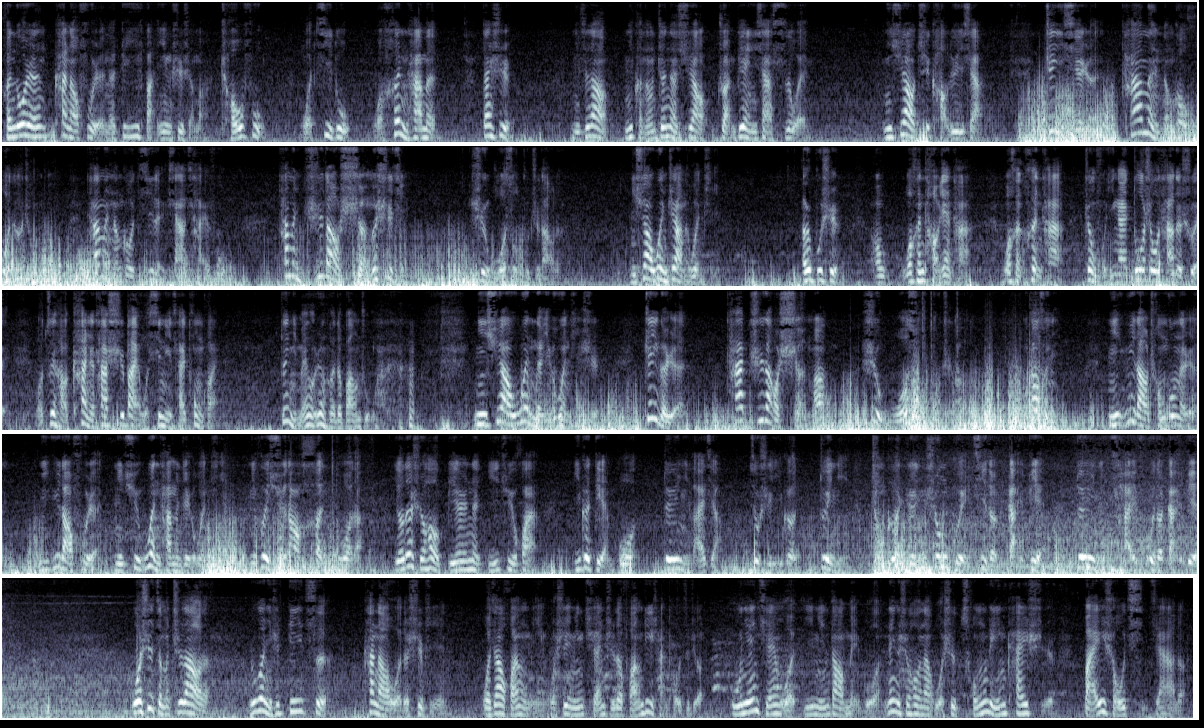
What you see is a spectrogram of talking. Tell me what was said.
很多人看到富人的第一反应是什么？仇富，我嫉妒，我恨他们，但是。你知道，你可能真的需要转变一下思维，你需要去考虑一下，这些人他们能够获得成功，他们能够积累下财富，他们知道什么事情是我所不知道的？你需要问这样的问题，而不是哦，我很讨厌他，我很恨他，政府应该多收他的税，我最好看着他失败，我心里才痛快，对你没有任何的帮助。你需要问的一个问题是：这个人他知道什么是我所不知道的？我告诉你，你遇到成功的人，你遇到富人，你去问他们这个问题，你会学到很多的。有的时候，别人的一句话、一个点拨，对于你来讲，就是一个对你整个人生轨迹的改变，对于你财富的改变。我是怎么知道的？如果你是第一次看到我的视频。我叫黄永明，我是一名全职的房地产投资者。五年前我移民到美国，那个时候呢，我是从零开始，白手起家的，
